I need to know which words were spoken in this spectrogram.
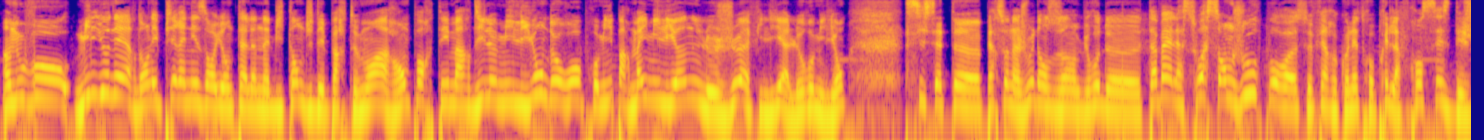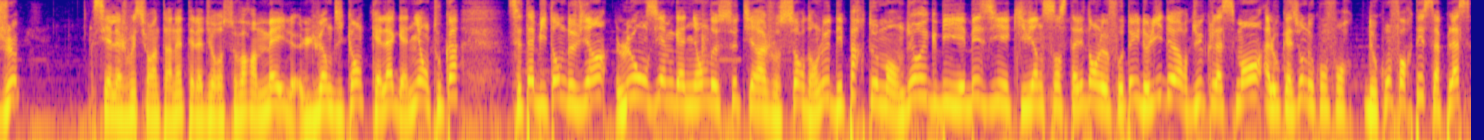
Un nouveau millionnaire dans les Pyrénées-Orientales, un habitant du département a remporté mardi le million d'euros promis par My Million, le jeu affilié à l'euro Si cette euh, personne a joué dans un bureau de tabac, elle a 60 jours pour euh, se faire reconnaître auprès de la Française des Jeux. Si elle a joué sur internet, elle a dû recevoir un mail lui indiquant qu'elle a gagné. En tout cas, cette habitante devient le 11e gagnant de ce tirage au sort dans le département du rugby et Béziers qui vient de s'installer dans le fauteuil de leader du classement à l'occasion de, de conforter sa place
